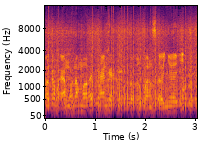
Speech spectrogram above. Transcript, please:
và các bạn một năm mới an khang thịnh vượng, vạn sự như ý.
